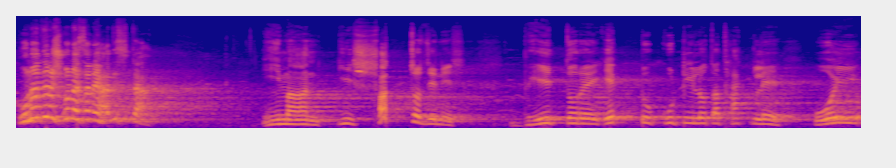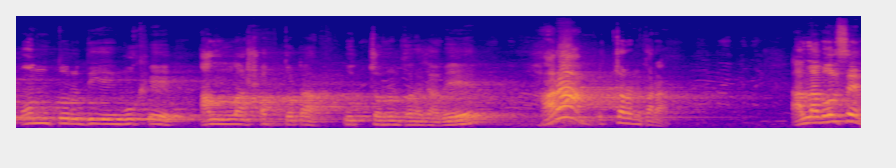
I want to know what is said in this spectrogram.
কোনোদিন শুনেছেন এই হাদিসটা? ইমান কি স্বচ্ছ জিনিস। ভিতরে একটু কুটিলতা থাকলে ওই অন্তর দিয়ে মুখে আল্লাহ শব্দটা উচ্চারণ করা যাবে। হারাম উচ্চারণ করা। আল্লাহ বলছেন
